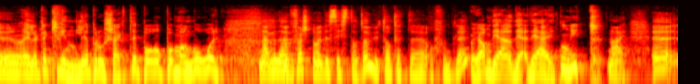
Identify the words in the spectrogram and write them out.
eh, eller til kvinnelige prosjekter, på, på mange år. Nei, men det er først nå i det siste at du har uttalt dette offentlig. Ja, men det, er- det, det er ikke noe nytt. Nei. Eh,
